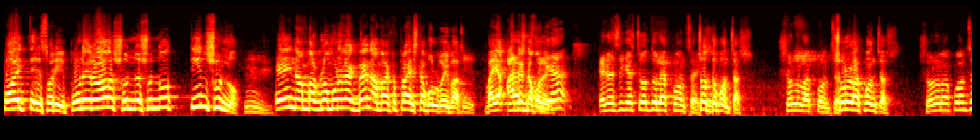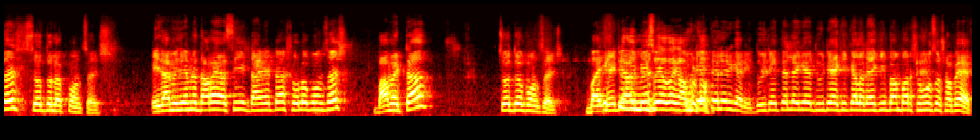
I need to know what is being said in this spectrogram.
পঁয়ত্রিশ সরি পনেরো শূন্য শূন্য তিন শূন্য। এই নাম্বারগুলো মনে রাখবেন আমরা একটু প্রাইসটা বলব এবার। ভাই আটেরটা বলেন। এটা হচ্ছে চোদ্দ লাখ পঞ্চাশ। চোদ্দ পঞ্চাশ। ষোলো লাখ পঞ্চাশ। ষোলো লাখ পঞ্চাশ। ষোলো লাখ পঞ্চাশ চোদ্দ লাখ পঞ্চাশ। এই যে আমি যেমনি দাঁড়ায় আছি ডাইনেরটা ষোলো পঞ্চাশ বামেরটা চোদ্দ পঞ্চাশ। তেলের গাড়ি দুইটাই তেলের গাড়ি দুইটা একই কালার একই বাম্পার সমস্ত সব এক।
